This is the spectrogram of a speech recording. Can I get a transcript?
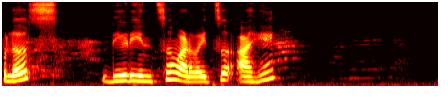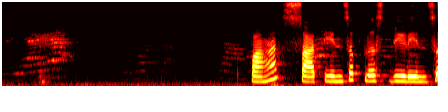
प्लस दीड इंच वाढवायचं आहे. पहा सात इंच प्लस दीड इंच.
